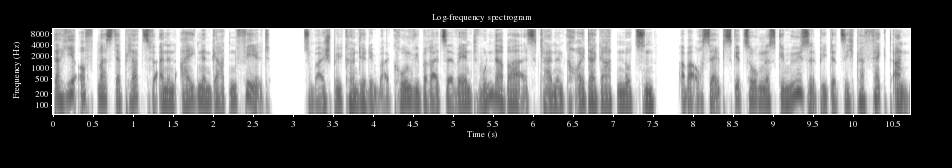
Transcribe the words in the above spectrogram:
da hier oftmals der Platz für einen eigenen Garten fehlt. Zum Beispiel könnt ihr den Balkon, wie bereits erwähnt, wunderbar als kleinen Kräutergarten nutzen, aber auch selbstgezogenes Gemüse bietet sich perfekt an.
